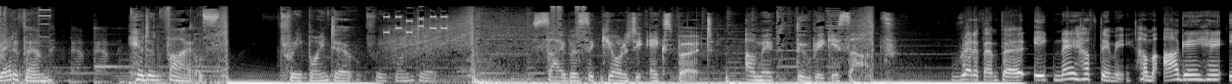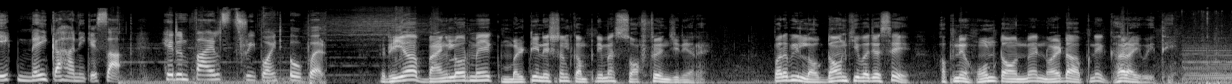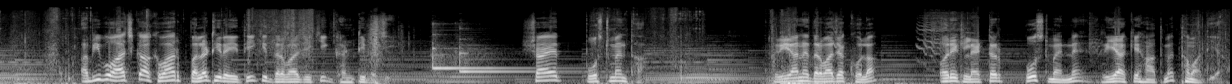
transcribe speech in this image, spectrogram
Red FM Hidden Files 3.0 3.0 cyber security expert Amit Dubey के साथ. Red F पर एक नए हफ़्ते में हम आ गए हैं एक नई कहानी के साथ हिडन फाइल्स 3.0 पर. रिया बैंगलोर में एक मल्टीनेशनल कंपनी में सॉफ्टवेयर इंजीनियर है। पर अभी लॉकडाउन की वजह से अपने होम टाउन में नोएडा अपने घर आई हुई थी। अभी वो आज का अखबार पलट ही रही थी कि दरवाजे की घंटी बजी। शायद पोस्टमैन था। रिया ने दरवाज़ा खोला और एक लेटर पोस्टमैन ने रिया के हाथ में थमा दिया।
